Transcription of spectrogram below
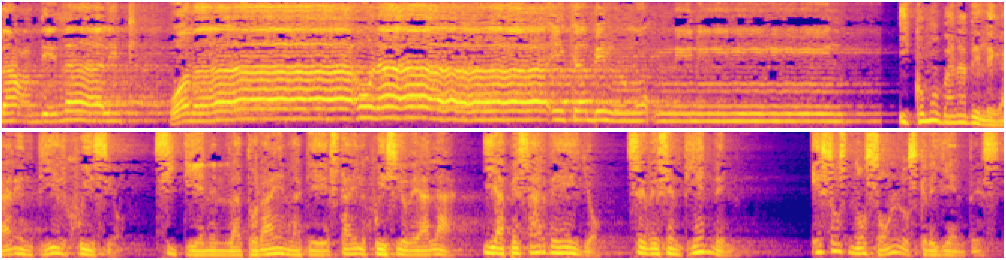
بعد ذلك وما أولئك بالمؤمنين ¿Y cómo van a delegar en ti el juicio si tienen la Torah en la que está el juicio de Alá y a pesar de ello se desentienden? Esos no son los creyentes.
